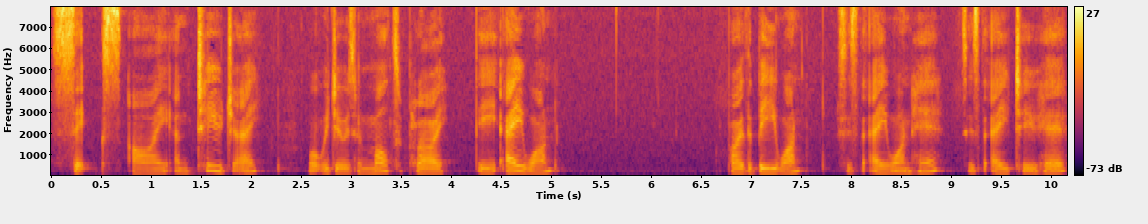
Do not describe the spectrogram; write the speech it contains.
6i and 2j. What we do is we multiply the A1 by the B1. This is the A1 here, this is the A2 here,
